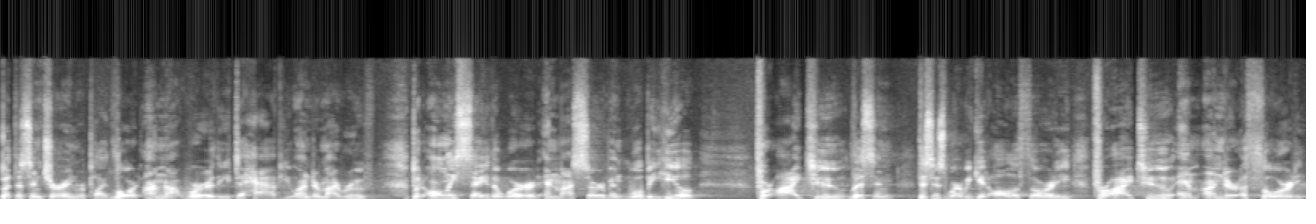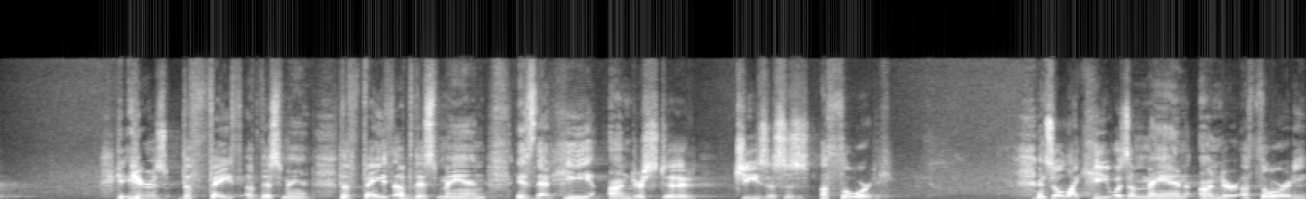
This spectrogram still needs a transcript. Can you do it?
But the centurion replied, Lord, I'm not worthy to have you under my roof, but only say the word, and my servant will be healed. For I too, listen, this is where we get all authority. For I too am under authority. Here's the faith of this man. The faith of this man is that he understood Jesus' authority. And so, like, he was a man under authority.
